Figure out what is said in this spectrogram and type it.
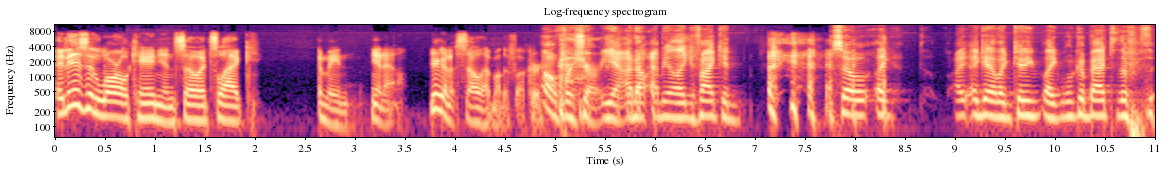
it is in Laurel Canyon, so it's like, I mean, you know, you're gonna sell that motherfucker. Oh, for sure. Yeah, I know. I mean, like if I could. So like, I, again, like getting like we'll go back to the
